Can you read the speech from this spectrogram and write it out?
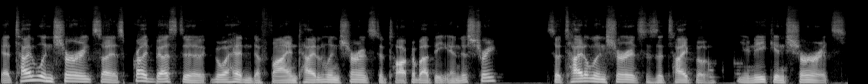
Yeah, title insurance, uh, it's probably best to go ahead and define title insurance to talk about the industry. So, title insurance is a type of unique insurance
